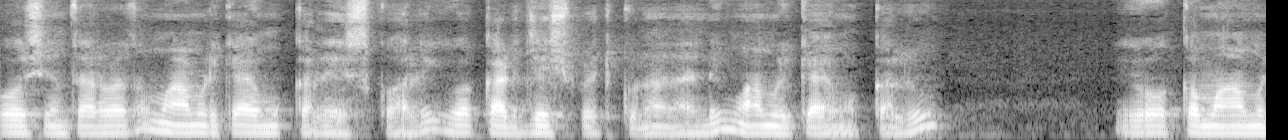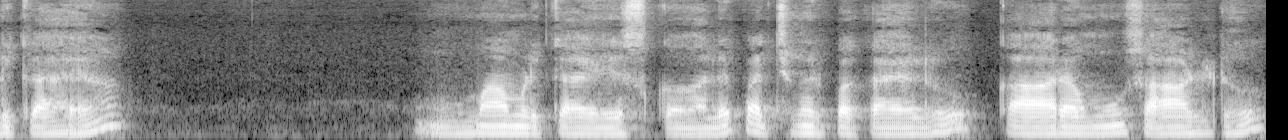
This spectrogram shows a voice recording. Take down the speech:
పోసిన తర్వాత మామిడికాయ ముక్కలు వేసుకోవాలి. ఇక కట్ చేసి పెట్టుకున్నానండి మామిడికాయ ముక్కలు. ఇక ఒక మామిడికాయ మామిడికాయ వేసుకోవాలి పచ్చిమిరపకాయలు కారము సాల్టు.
